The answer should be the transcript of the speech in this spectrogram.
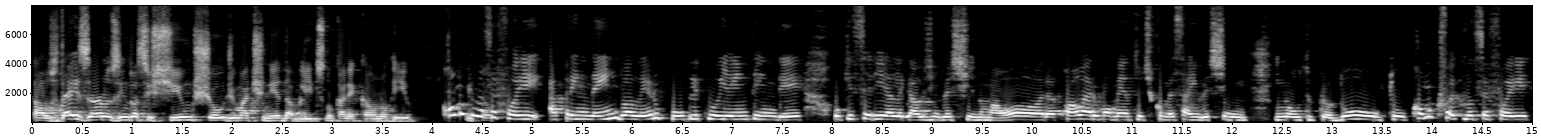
aos 10 anos indo assistir um show de matinê da Blitz no Canecão, no Rio. Como que então, você foi aprendendo a ler o público e a entender o que seria legal de investir numa hora? Qual era o momento de começar a investir em, em outro produto? Como que foi que você foi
